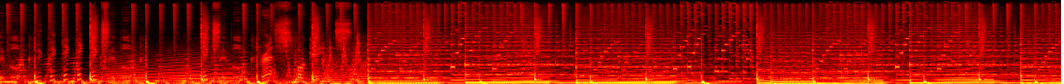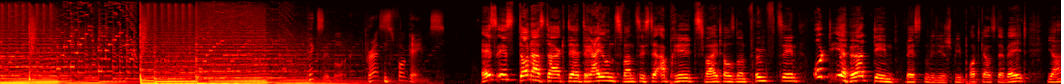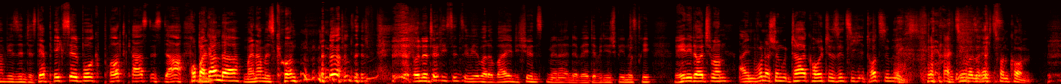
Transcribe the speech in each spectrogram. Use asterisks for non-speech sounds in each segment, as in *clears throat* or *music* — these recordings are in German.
Pixelbook. Pick, pick, Pixelbook. Pixelbook. Press for games. Pixelburg. Press for Games. Es ist Donnerstag, der 23. April 2015 und ihr hört den besten Videospiel-Podcast der Welt. Ja, wir sind es. Der Pixelburg Podcast ist da. Propaganda. Mein, mein Name ist Con. *laughs* und natürlich sind sie wie immer dabei, die schönsten Männer in der Welt der Videospielindustrie. René Deutschmann. Einen wunderschönen guten Tag. Heute sitze ich trotzdem links, *laughs* beziehungsweise rechts von Con.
